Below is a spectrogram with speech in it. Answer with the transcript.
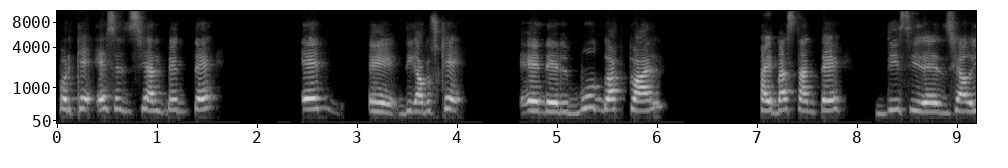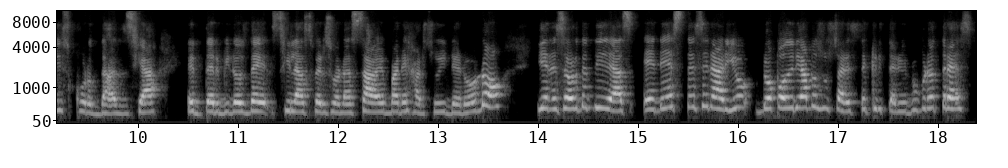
porque esencialmente en, eh, digamos que en el mundo actual hay bastante disidencia o discordancia en términos de si las personas saben manejar su dinero o no. Y en ese orden de ideas, en este escenario, no podríamos usar este criterio número tres,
